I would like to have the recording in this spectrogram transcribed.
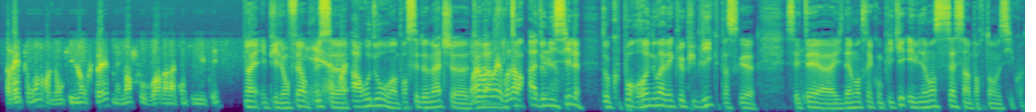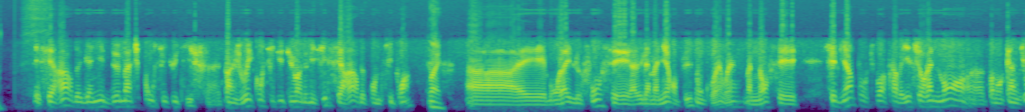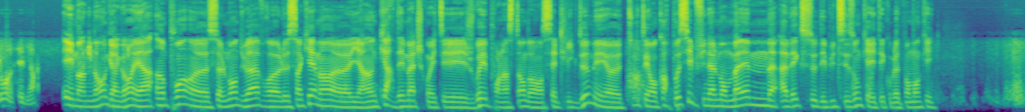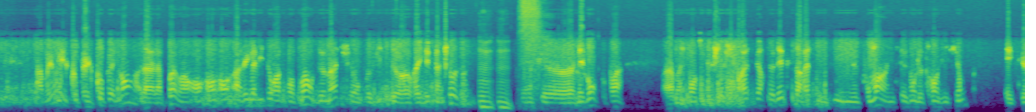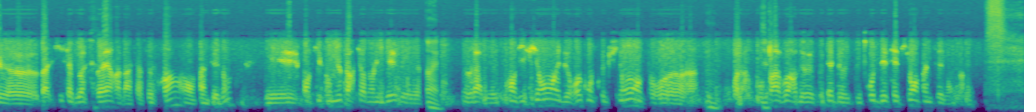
répondre. Donc ils l'ont fait. Maintenant, il faut voir dans la continuité. Ouais, et puis ils l'ont fait en plus euh, à Roudourou hein, pour ces deux matchs, euh, deux ouais, victoires à domicile. Donc pour renouer avec le public, parce que c'était évidemment très compliqué. évidemment, ça c'est important aussi, quoi. Et c'est rare de gagner deux matchs consécutifs. Enfin, jouer consécutivement à domicile, c'est rare de prendre six points. Ouais. Euh, et bon, là, ils le font, c'est avec la manière en plus. Donc, ouais, ouais. Maintenant, c'est c'est bien pour pouvoir travailler sereinement pendant 15 jours, c'est bien. Et maintenant, Guingamp est à un point seulement du Havre, le cinquième. Hein. Il y a un quart des matchs qui ont été joués pour l'instant dans cette Ligue 2, mais tout est encore possible finalement, même avec ce début de saison qui a été complètement manqué. Ah oui, oui, complètement. La, la preuve, avec la victoire à 3 points, en deux matchs, on peut vite régler plein de choses. Mm, mm. Donc, mais bon, faut pas. moi, je pense que je, reste persuadé que ça reste pour moi une saison de transition et que bah, si ça doit se faire, bah, ça se fera en fin de saison. Et je pense qu'il faut mieux partir dans l'idée de, de, transition et de reconstruction pour euh, mm. voilà, pour pas avoir de peut-être de, trop de déception en fin de saison.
